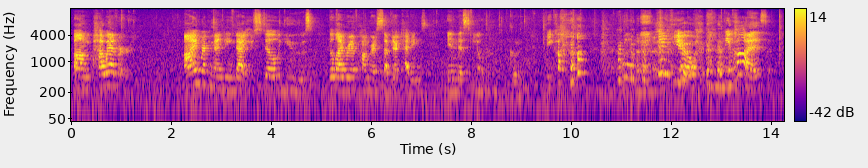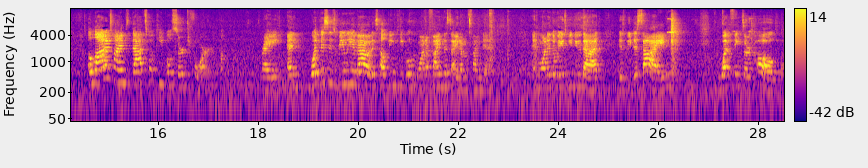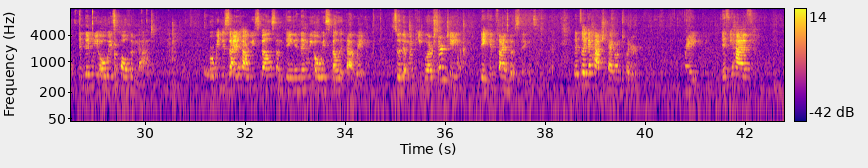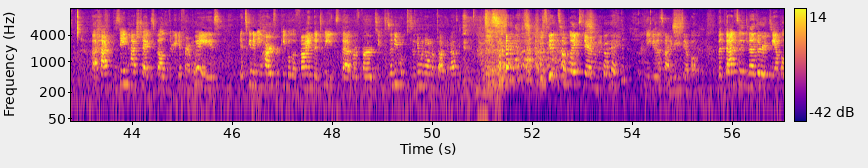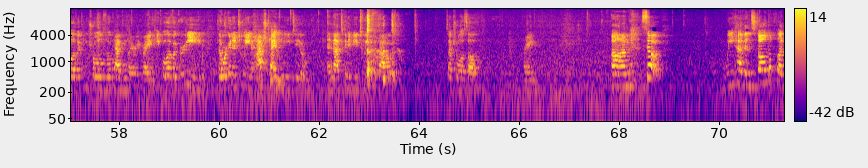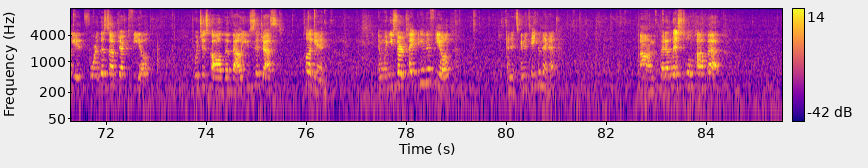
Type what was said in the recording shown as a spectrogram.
Um, however, I'm recommending that you still use the Library of Congress subject headings in this field. Because, thank you. Because a lot of times that's what people search for, right? And what this is really about is helping people who want to find this item find it. And one of the ways we do that is we decide what things are called, and then we always call them that. Or we decide how we spell something, and then we always spell it that way. So that when people are searching, they can find those things. It's like a hashtag on Twitter, right? If you have a ha- the same hashtag spelled three different ways, it's going to be hard for people to find the tweets that refer to. Does anyone, does anyone know what I'm talking about? Just getting some blank stares. I'm like, okay, maybe that's not a good example. But that's another example of a controlled vocabulary, right? People have agreed that we're going to tweet hashtag me too, and that's going to be tweets about sexual assault, right? Um, so, we have installed a plugin for the subject field, which is called the Value Suggest plugin. And when you start typing in the field, and it's going to take a minute, um, but a list will pop up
